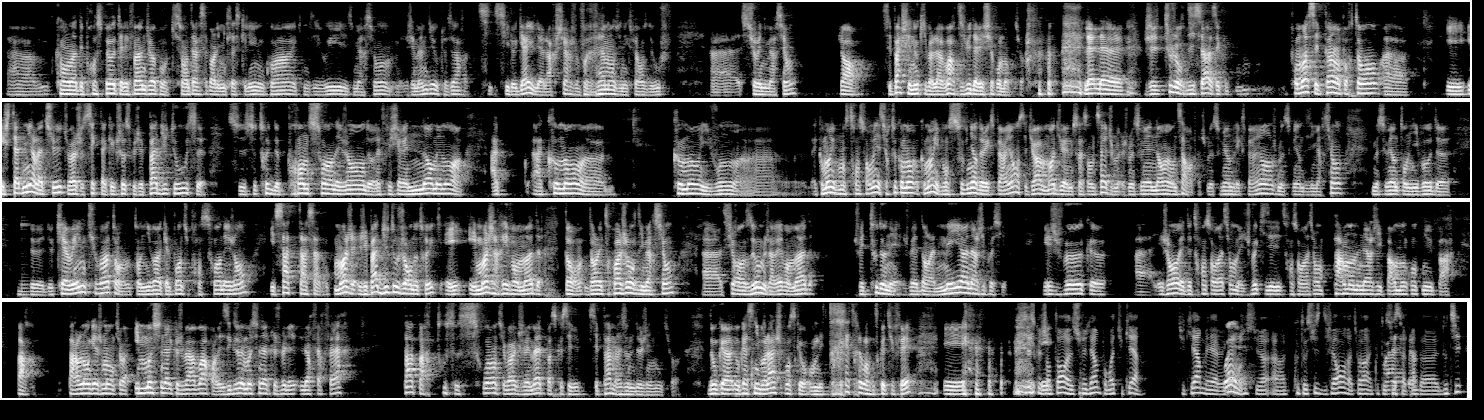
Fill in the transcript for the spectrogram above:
euh, quand on a des prospects au téléphone, tu vois, pour, qui sont intéressés par les killing ou quoi, et qui nous disent oui, les immersions, j'ai même dit au closer, si, le gars, il est à la recherche vraiment d'une expérience de ouf euh, sur une immersion, genre, c'est pas chez nous qu'il va l'avoir, dis-lui d'aller chez Roman, tu vois. j'ai toujours dit ça, c'est que pour moi, c'est pas important. Euh, et, je t'admire là-dessus, tu vois, je sais que tu as quelque chose que j'ai pas du tout, ce, truc de prendre soin des gens, de réfléchir énormément à à comment, euh, comment ils vont comment ils vont se transformer et surtout comment, comment ils vont se souvenir de l'expérience. Et tu vois, moi, du M67, je me, je me, souviens énormément de ça. En fait. Je me souviens de l'expérience, je me souviens des immersions, je me souviens de ton niveau de, de, caring, tu vois, ton, ton, niveau à quel point tu prends soin des gens. Et ça, tu as ça. Donc, moi, je n'ai pas du tout ce genre de truc. Et, et moi, j'arrive en mode, dans, dans, les trois jours d'immersion, euh, sur un Zoom, j'arrive en mode, je vais tout donner. Je vais être dans la meilleure énergie possible. Et je veux que les gens aient des transformations, mais je veux qu'ils aient des transformations par mon énergie, par mon contenu, par, par, par l'engagement tu vois, émotionnel que je vais avoir, par les exos émotionnels que je vais leur faire faire, pas par tout ce soin tu vois, que je vais mettre parce que ce n'est pas ma zone de génie. Tu vois. Donc, euh, donc à ce niveau-là, je pense qu'on est très très loin de ce que tu fais. Et... c'est ce que j'entends, euh, Julien, pour moi, tu cares. Tu cares, mais avec juste un, couteau suisse différent. Tu vois, un couteau suisse, a plein d'outils.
